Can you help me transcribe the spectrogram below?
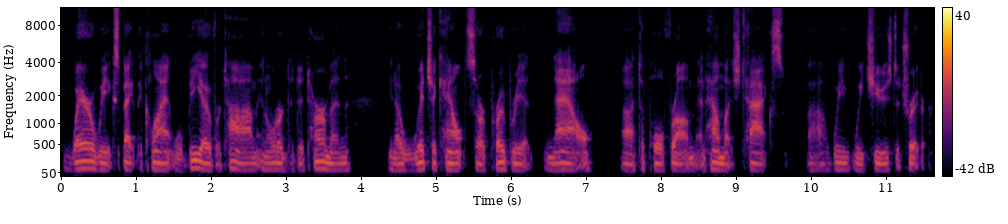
where we expect the client will be over time in order to determine, you know, which accounts are appropriate now uh, to pull from and how much tax uh, we we choose to trigger.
